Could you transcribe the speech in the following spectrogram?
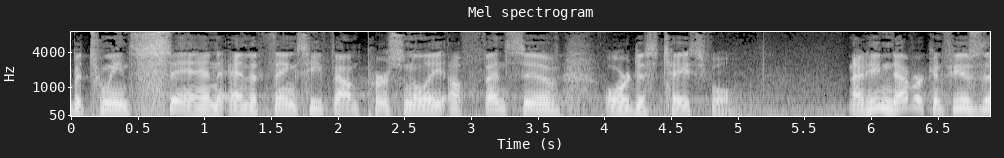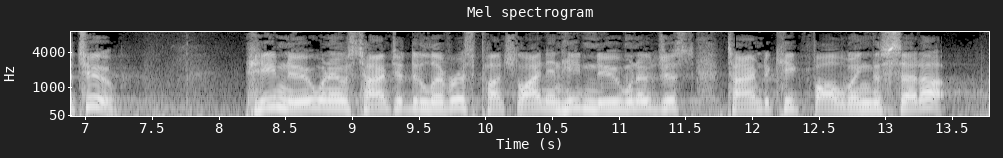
between sin and the things he found personally offensive or distasteful. And he never confused the two. He knew when it was time to deliver his punchline, and he knew when it was just time to keep following the setup.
